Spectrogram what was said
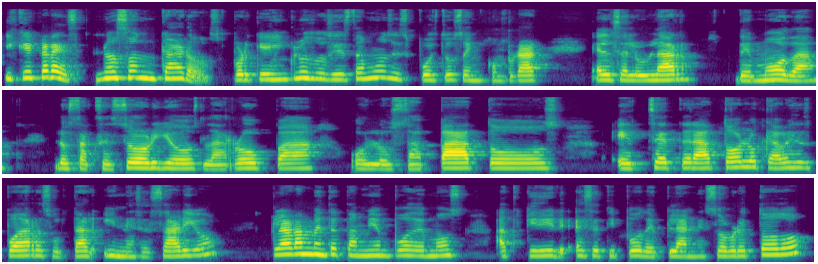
¿Y qué crees? No son caros, porque incluso si estamos dispuestos en comprar el celular de moda, los accesorios, la ropa o los zapatos, etcétera, todo lo que a veces pueda resultar innecesario, claramente también podemos adquirir ese tipo de planes, sobre todo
